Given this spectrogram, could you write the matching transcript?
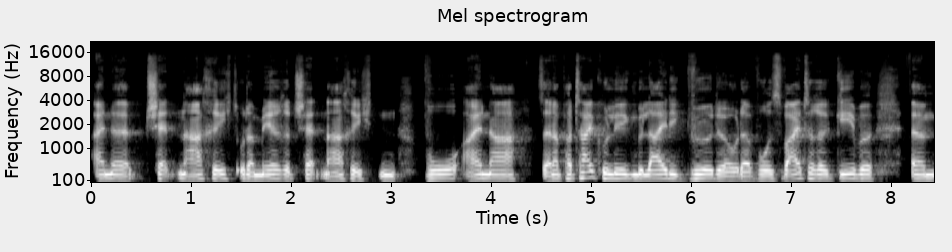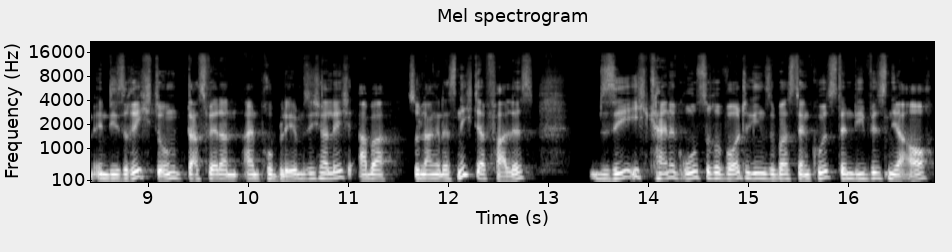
eine Chatnachricht oder mehrere Chatnachrichten, wo einer seiner Parteikollegen beleidigt würde oder wo es weitere gäbe ähm, in diese Richtung. Das wäre dann ein Problem sicherlich sicherlich, aber solange das nicht der Fall ist, sehe ich keine große Revolte gegen Sebastian Kurz, denn die wissen ja auch,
